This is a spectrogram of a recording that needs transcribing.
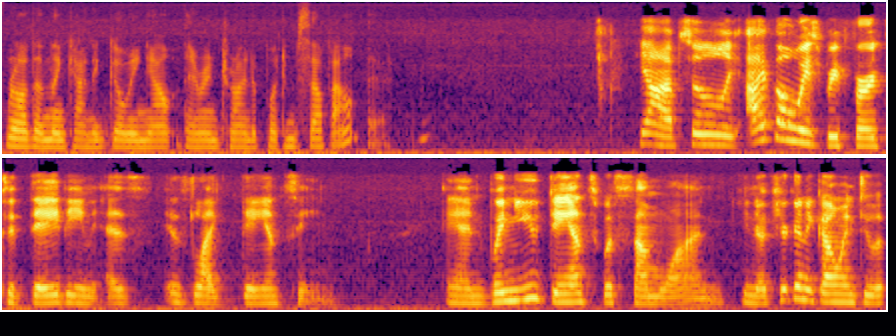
rather than kind of going out there and trying to put himself out there. Yeah, absolutely. I've always referred to dating as is like dancing. And when you dance with someone, you know, if you're going to go and do a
